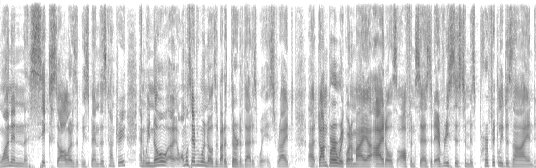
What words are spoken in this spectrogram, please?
one in six dollars that we spend in this country, and we know uh, almost everyone knows that about a third of that is waste, right? Uh, Don Berwick, one of my uh, idols, often says that every system is perfectly designed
